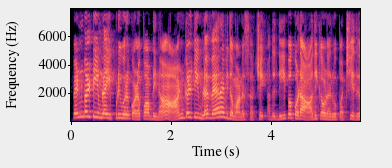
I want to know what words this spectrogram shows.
பெண்கள் டீமில் இப்படி ஒரு குழப்பம் அப்படின்னா ஆண்கள் டீமில் வேற விதமான சர்ச்சை. அது தீபக்கோட ஆதிக்க உணர்வு பற்றியது.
